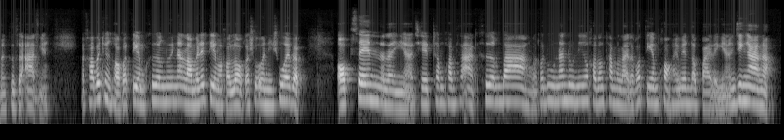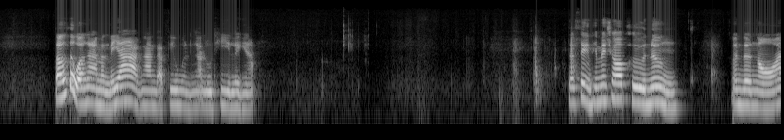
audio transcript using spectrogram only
มันคือสะอาดไงแล้วเข้าไปถึงเขาก็เตรียมเครื่องด้วยนะเราไม่ได้เตรียมมาเขาหรอกก็ช่วยวันนี้ช่วยแบบ ออฟเส้นอะไรเงี้ย เช็ดทำความสะอาดเครื่องบ้าง แล้วก็ดูนั่นดูนี่ว่าเขาต้องทำอะไร แล้วก็เตรียมของให้เว้นต่อไปอะไรเงี้ย จริงงานอะเรารู้สึกว่างานมันไม่ยากงานแบบฟิลเหมือนงานรูทีนอะไรเงี้ยแล้วสิ่งที่ไม่ชอบคือหนึ่งเงินเดือนน้อย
